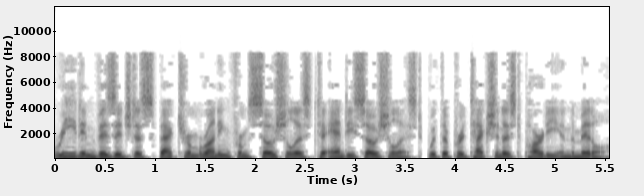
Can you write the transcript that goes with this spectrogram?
Reid envisaged a spectrum running from socialist to anti socialist, with the Protectionist Party in the middle.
